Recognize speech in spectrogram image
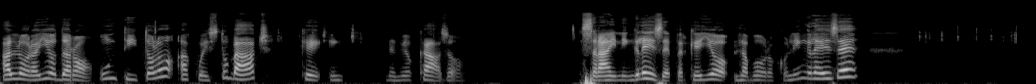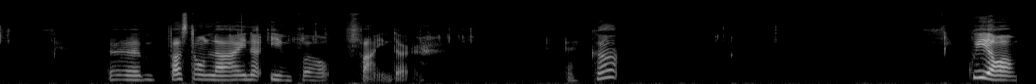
allora io darò un titolo a questo badge, che in, nel mio caso sarà in inglese perché io lavoro con l'inglese. Eh, Fast Online Info Finder. Ecco. Qui ho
